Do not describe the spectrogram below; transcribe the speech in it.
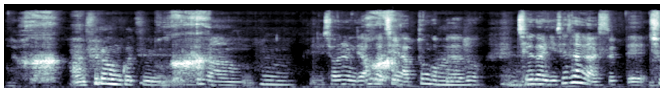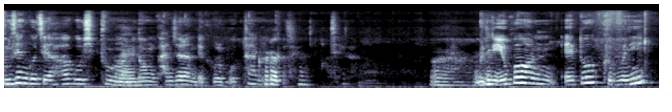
안쓰러운 거지. 마음 음, 저는 이제 항상 제일 아픈 것보다도 제가 이 세상에 왔을 때 중생구제 하고 싶은 마음이 네. 너무 간절한데 그걸 못하니까 그렇지. 제가 아, 이제 근데 이번에도 그분이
